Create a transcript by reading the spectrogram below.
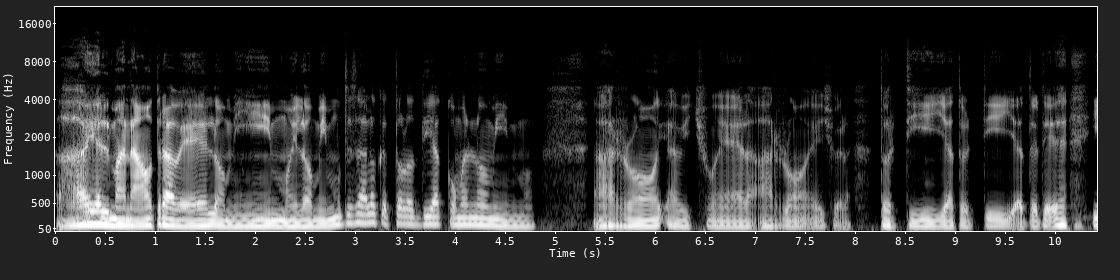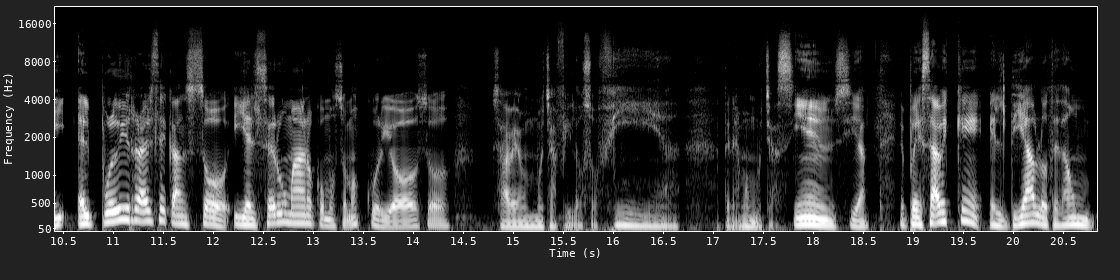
¡Ay, el maná otra vez! Lo mismo y lo mismo. Usted sabe lo que todos los días comen lo mismo arroz, habichuela, arroz, habichuela, tortilla, tortilla, tortilla. Y el pueblo de Israel se cansó y el ser humano, como somos curiosos, sabemos mucha filosofía, tenemos mucha ciencia, eh, pues sabes que el diablo te da un,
